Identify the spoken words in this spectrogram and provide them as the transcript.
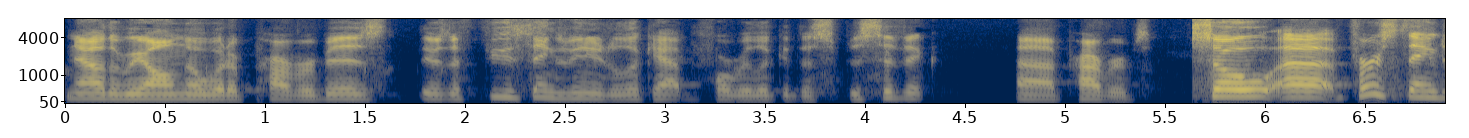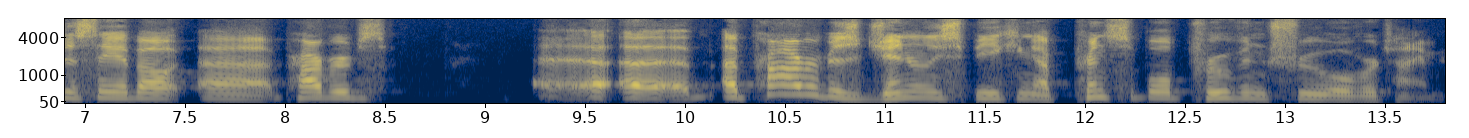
now that we all know what a proverb is, there's a few things we need to look at before we look at the specific uh, proverbs. So uh, first thing to say about uh, proverbs, a, uh, uh, a proverb is generally speaking a principle proven true over time.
